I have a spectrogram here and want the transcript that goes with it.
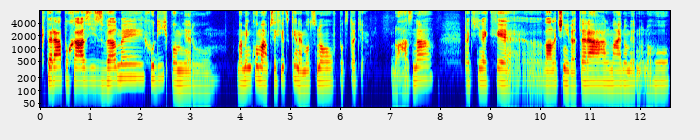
která pochází z velmi chudých poměrů. Maminku má psychicky nemocnou, v podstatě blázna. Tatínek je eh, válečný veterán, má jenom jednu nohu.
